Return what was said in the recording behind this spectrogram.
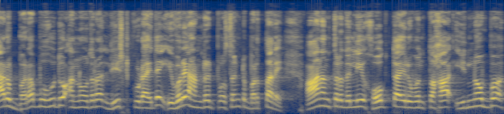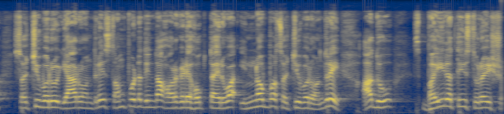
ಯಾರು ಬರಬಹುದು ಅನ್ನೋದರ ಲೀಸ್ಟ್ ಕೂಡ ಇದೆ. ಇವರೇ ಹಂಡ್ರೆಡ್ ಪರ್ಸೆಂಟ್ ಬರ್ತಾರೆ. ಆ ನಂತರದಲ್ಲಿ ಹೋಗ್ತಾ ಇರುವಂತಹ ಇನ್ನೊಬ್ಬ ಸಚಿವರು ಯಾರು ಅಂದರೆ, ಸಂಪುಟದಿಂದ ಹೊರಗಡೆ ಹೋಗ್ತಾ ಇರುವ ಇನ್ನೊಬ್ಬ ಸಚಿವರು ಅಂದರೆ, ಅದು ಭೈರತಿ ಸುರೇಶ್,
